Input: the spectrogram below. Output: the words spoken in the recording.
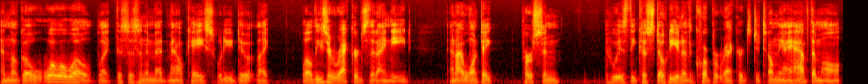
and they'll go, "Whoa, whoa, whoa! Like this isn't a med mal case. What do you do?" Like, well, these are records that I need, and I want a person who is the custodian of the corporate records to tell me I have them all.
